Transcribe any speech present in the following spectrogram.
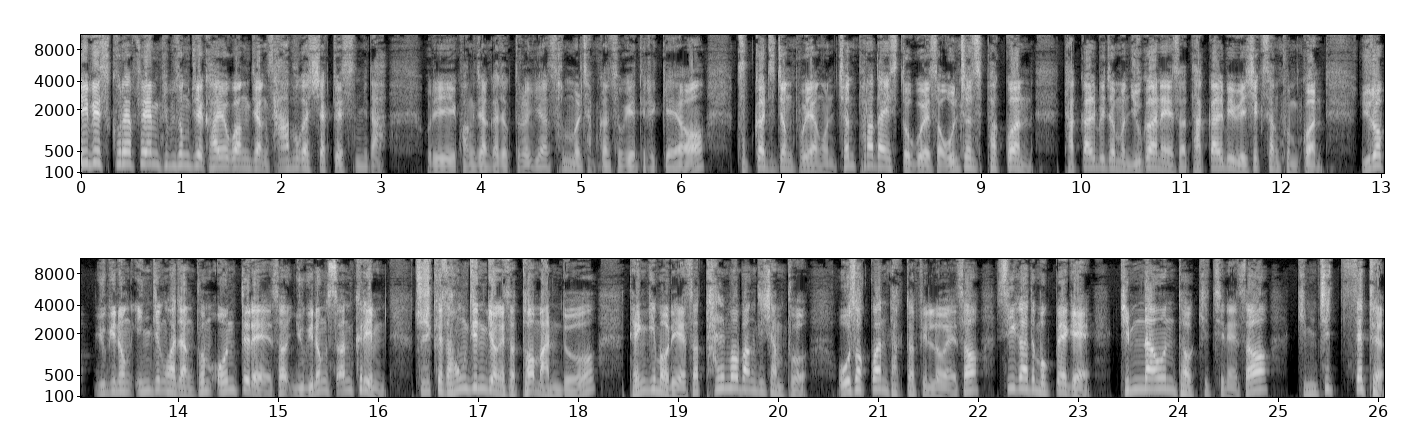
KBS 쿨 FM 김성주의 가요광장 4부가 시작됐습니다. 우리 광장 가족들을 위한 선물 잠깐 소개해 드릴게요. 국가지정 보양온천 파라다이스 도구에서 온천 스파권, 닭갈비 전문 육안에서 닭갈비 외식 상품권, 유럽 유기농 인증 화장품 온뜨레에서 유기농 선크림, 주식회사 홍진경에서 더 만두, 댕기머리에서 탈모 방지 샴푸, 오석관 닥터필로에서 시가드 목베개, 김나운 더 키친에서 김치 세트,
